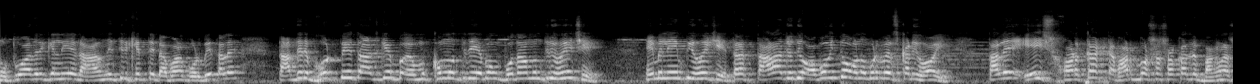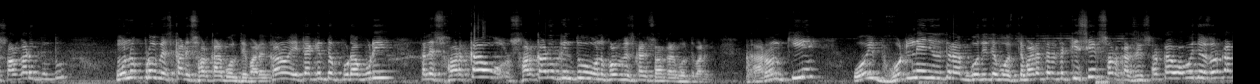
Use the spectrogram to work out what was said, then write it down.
মতুয়াদেরকে নিয়ে রাজনীতির ক্ষেত্রে ব্যবহার করবে, তাহলে তাদের ভোট পেয়ে তো আজকে মুখ্যমন্ত্রী এবং প্রধানমন্ত্রী হয়েছে, এমএলএ, এমপি হয়েছে তারা তারা যদি অবৈধ অনুপ্রবেশকারী হয়, তাহলে এই সরকারটা, ভারতবর্ষ সরকার বাংলা সরকারও কিন্তু অনুপ্রবেশকারী সরকার বলতে পারেন। কারণ এটা কিন্তু পুরোপুরি তাহলে সরকারও সরকারও কিন্তু অনুপ্রবেশকারী সরকার বলতে পারে। কারণ কি? ওই ভোট নিয়ে যদি তারা গদিতে বসতে পারে, তাহলে তো কিসের সরকার? সেই সরকার অবৈধ সরকার।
